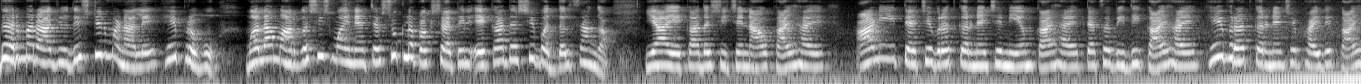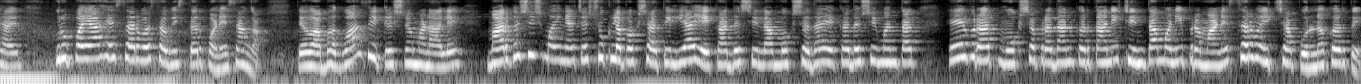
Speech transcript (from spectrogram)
धर्मराज युधिष्ठिर म्हणाले हे प्रभू मला मार्गशीर्ष महिन्याच्या शुक्ल पक्षातील एकादशीबद्दल सांगा. या एकादशीचे नाव काय आहे? आणि त्याचे व्रत करण्याचे नियम काय आहे त्याचा विधी काय आहे? हे व्रत करण्याचे फायदे काय आहेत? कृपया हे सर्व सविस्तरपणे सांगा. तेव्हा भगवान श्रीकृष्ण म्हणाले मार्गशीर्ष महिन्याच्या शुक्ल पक्षातील या एकादशीला मोक्षदा एकादशी म्हणतात. हे व्रत मोक्ष प्रदान करता आणि चिंतामणीप्रमाणे सर्व इच्छा पूर्ण करते.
